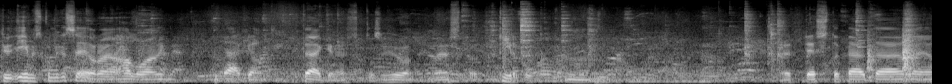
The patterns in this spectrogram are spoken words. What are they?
Kyllä ihmiset kuitenkin seuraa ja haluaa, niin tääkin on, tääkin on tosi hyvä mesta. kirkku. Nyt Testo käy täällä ja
